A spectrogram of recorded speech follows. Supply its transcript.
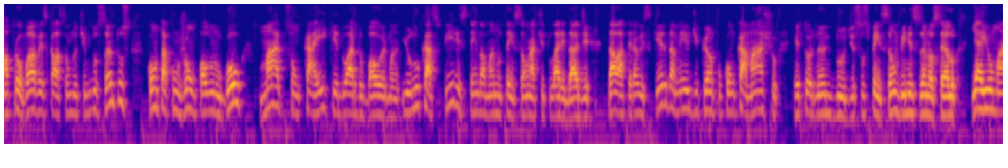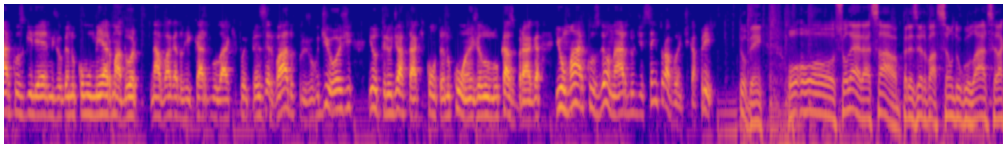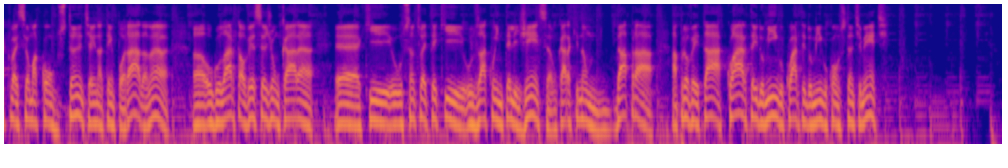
Uma provável escalação do time do Santos. Conta com João Paulo no gol, Madson, Kaique, Eduardo Bauerman e o Lucas Pires tendo a manutenção na titularidade da lateral esquerda, meio de campo com Camacho retornando de suspensão, Vinícius Anocelo e aí o Marcos Guilherme jogando como meio armador na vaga do Ricardo Goulart que foi preservado para o jogo de hoje. E o trio de ataque contando com Ângelo, Lucas Braga e o Marcos Leonardo de centroavante, Capri. Muito bem. Ô, ô Solera, essa preservação do Goulart, será que vai ser uma constante aí na temporada, não é? Uh, o Goulart talvez seja um cara é, que o Santos vai ter que usar com inteligência, um cara que não dá para aproveitar quarta e domingo, quarta e domingo constantemente?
